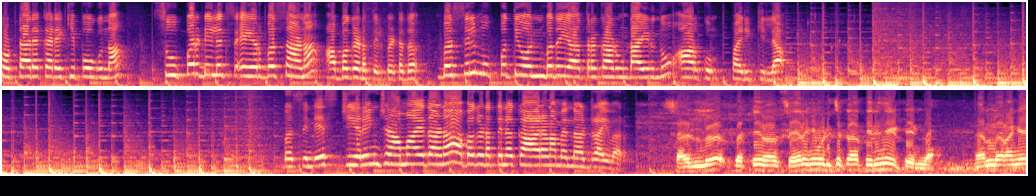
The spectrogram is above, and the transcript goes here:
കൊട്ടാരക്കരയ്ക്ക് പോകുന്ന സൂപ്പർ ഡിലക്സ് എയർ ബസ് ആണ് അപകടത്തിൽപ്പെട്ടത്. ബസ്സിൽ മുപ്പത്തി ഒൻപത് യാത്രക്കാർ ഉണ്ടായിരുന്നു. ആർക്കും പരിക്കില്ല. ബസിന്റെ സ്റ്റിയറിംഗ് ജാമായതാണ് അപകടത്തിന് കാരണമെന്ന് ഡ്രൈവർ. സൈഡിൽ പറ്റി സ്റ്റിയറിംഗ് കിട്ടിയില്ല. നേരിലിറങ്ങി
